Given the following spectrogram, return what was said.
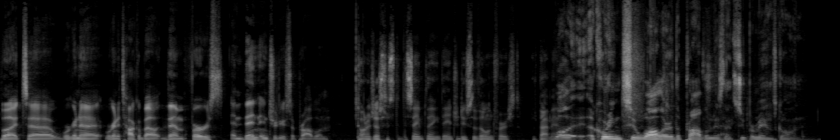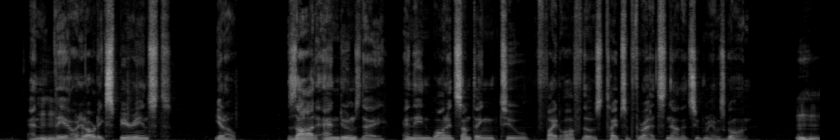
But uh, we're gonna we're gonna talk about them first and then introduce a problem Dawn of Justice did the same thing. They introduced the villain first. It was Batman. Well, according to Waller, the problem is that Superman's gone, and Mhm. they are- had already experienced, you know, Zod and Doomsday, and they wanted something to fight off those types of threats. Now that Superman was gone. mm-hmm.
